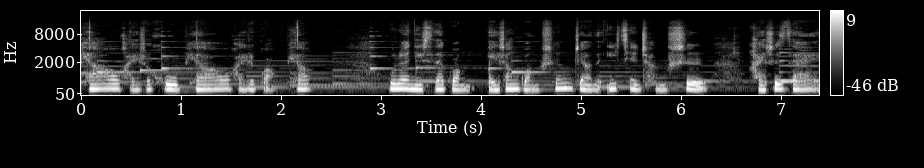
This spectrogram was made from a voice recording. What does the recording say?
漂，还是沪漂，还是广漂，无论你是在广北上广深这样的一线城市，还是在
